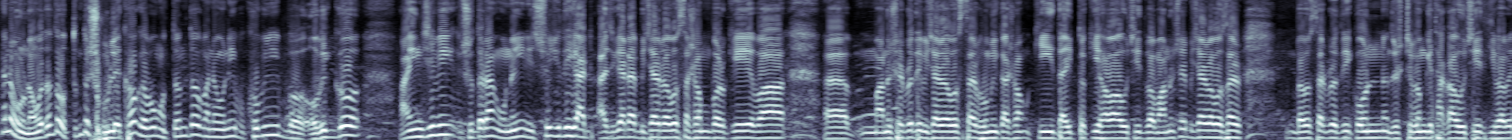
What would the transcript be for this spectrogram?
না না অর্ণবদা তো অত্যন্ত সুলেখক এবং অত্যন্ত মানে উনি খুবই অভিজ্ঞ আইনজীবী সুতরাং উনি নিশ্চয়ই যদি আজ- আজকে একটা বিচার ব্যবস্থা সম্পর্কে বা মানুষের প্রতি বিচার ব্যবস্থার ভূমিকা কী দায়িত্ব কী হওয়া উচিত বা মানুষের বিচার ব্যবস্থার ব্যবস্থার প্রতি কোন দৃষ্টিভঙ্গি থাকা উচিত কীভাবে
